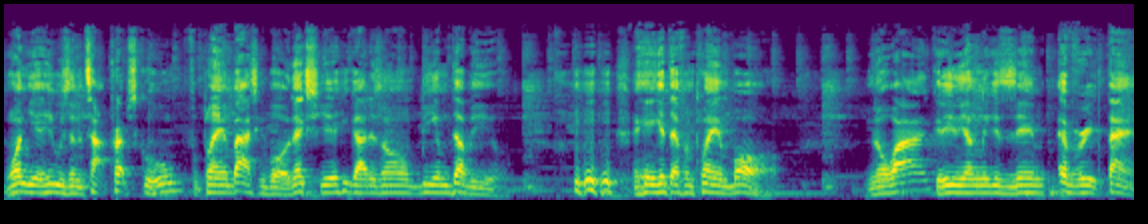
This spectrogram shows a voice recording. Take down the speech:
one year he was in the top prep school for playing basketball. Next year he got his own BMW. And he didn't get that from playing ball. You know why? Because these young niggas is in everything.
